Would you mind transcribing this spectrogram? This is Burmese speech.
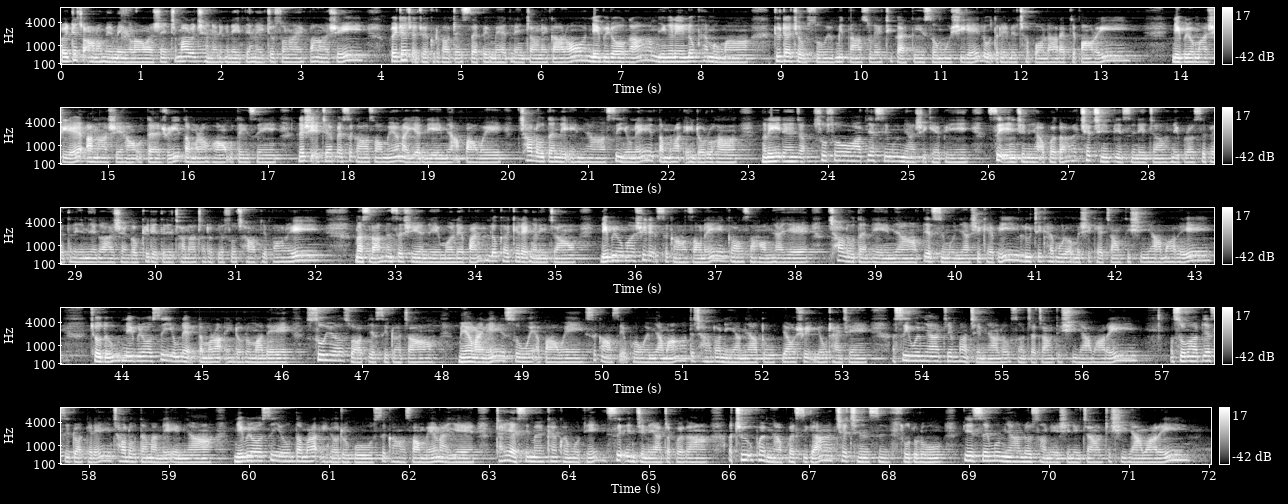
ရိတက်အောင်လုံးမင်္ဂလာပါရှင်ကျမတို့ channel လေးကနေပြန်လည်ကြိုဆိုလိုက်ပါရှင်ရိတက်ကျွဲကုတကောက်တက်ဆက်ပေးမဲ့တဲ့ကြောင်းလေးကတော့နေပြီးတော့ကမြင်းကလေးလောက်ခတ်မှုမှာဒုတက်ချုပ်ဆိုပြီးမိသားစုလေးထိခိုက်သေးဆုံးမှုရှိတယ်လို့သတင်းတွေချက်ပေါ်လာတဲ့ဖြစ်ပါတယ်နေပြည်တော်မှာရှိတဲ့အာနာရှင်ဟောင်းအတန်းကျွေတမရဟောင်းအသိစင်လက်ရှိအကြက်ပဲစကားဆောင်မရနိုင်ရဲ့နေအိမ်များအပောင်းဝင်6လုံးသက်နေအိမ်များစီယုံနဲ့တမရအိမ်တော်တို့ဟာငလေးတန်းကြောင့်ဆိုးဆိုးဝါးပျက်စီးမှုများရှိခဲ့ပြီးစစ်အင်ဂျင်နီယာအဖွဲ့ကချက်ချင်းပြင်ဆင်နေကြောင်းနေပြည်တော်စစ်ဘက်သတင်းများကရန်ကုန်ခေတ်တဲ့သတင်းဌာနထပ်ပြောဆိုချဖြစ်ပါတယ်။မဆလာ28ရက်နေ့မွန်လယ်ပိုင်းလောက်ခတ်ခဲ့တဲ့ငလေးကြောင့်နေပြည်တော်မှာရှိတဲ့စကားဆောင်နဲ့ကောင်းဆောင်ဟောင်းများရဲ့6လုံးသက်နေအိမ်များပျက်စီးမှုများရှိခဲ့ပြီးလူထိခိုက်မှုတော့မရှိခဲ့ကြောင်းသိရှိရပါတယ်။ချို့သူနေပြည်တော်စစ်ရုံးနဲ့တမရအိမ်တော်တို့မှာလည်းဆိုးရွားစွာပျက်စီးသွားကြောင်းမင်းအောင်လိုင်းနဲ့စိုးဝင်းအပါဝင်စစ်ကောင်စီအဖွဲ့ဝင်များမှတခြားသောနေရာများသို့ပြောင်းရွှေ့ရုံထိုင်ခြင်းအစည်းအဝေးများကျင်းပခြင်းများလှုပ်ဆောင်ကြကြောင်းသိရှိရပါတယ်။အဆိုပါပျက်စီးသွားခဲ့တဲ့6လုံးတမ်းမှနေအိမ်များ နေပြည်တော်စစ်ရုံးတမရအိမ်တော်တို့ကိုစစ်ကောင်ဆောင်မင်းလိုက်ရဲ့ဓာတ်ရိုက်စီမံခန့်ခွဲမှုဖြင့်စစ်အင်ဂျင်နီယာတပ်ဖွဲ့ကအထူးအဖွဲ့များဖွဲ့စည်းကချက်ချင်းဆိုသလိုပြင်ဆင်မှုများလှုပ်ဆောင်နေရှိနေကြောင်းသိရှိရပါတယ်။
